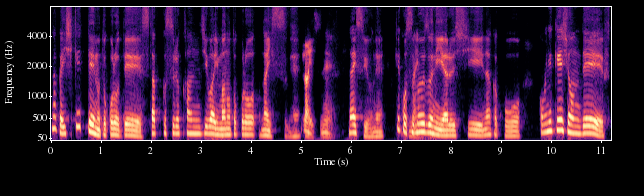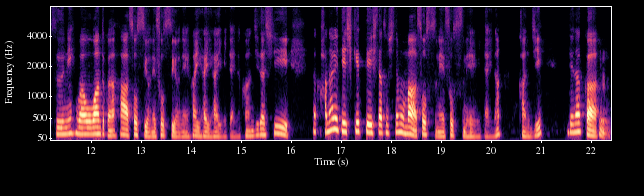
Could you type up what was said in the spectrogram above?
なんか意思決定のところでスタックする感じは今のところないっすね。ないですね。ないっすよね。結構スムーズにやるし、なんかこう、コミュニケーションで普通にワンオワンとか、ああ、そうっすよね、そうっすよね、はいはいはいみたいな感じだし、なんか離れて意思決定したとしても、まあ、そうっすね、そうっすね、みたいな感じ。で、なんか、うん。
